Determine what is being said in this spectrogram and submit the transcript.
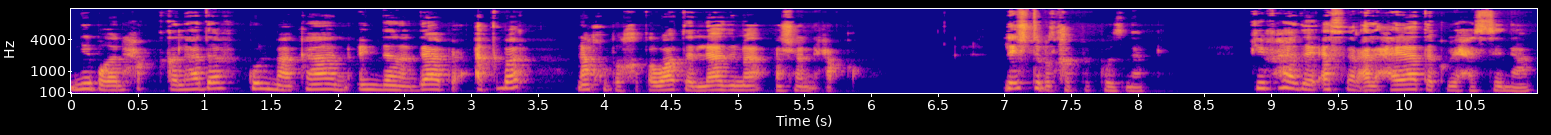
نبغى نحقق الهدف كل ما كان عندنا دافع أكبر ناخذ الخطوات اللازمة عشان نحقق. ليش تبي تخفف وزنك؟ كيف هذا يأثر على حياتك ويحسنها؟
